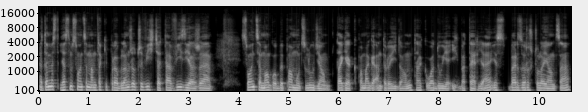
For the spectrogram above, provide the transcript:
Natomiast ja z tym Słońcem mam taki problem, że oczywiście ta wizja, że Słońce mogłoby pomóc ludziom, tak jak pomaga androidom, tak ładuje ich baterie, jest bardzo rozczulająca,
